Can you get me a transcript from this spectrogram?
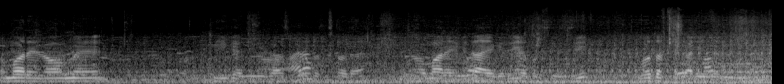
हमारे गाँव में ठीक है जी विकास बहुत अच्छा हो रहा है। जो हमारे विधायक जी है बख्शी जी बहुत अच्छा कार्य कर रहे हैं।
